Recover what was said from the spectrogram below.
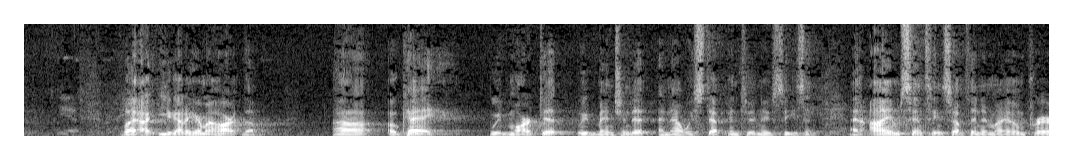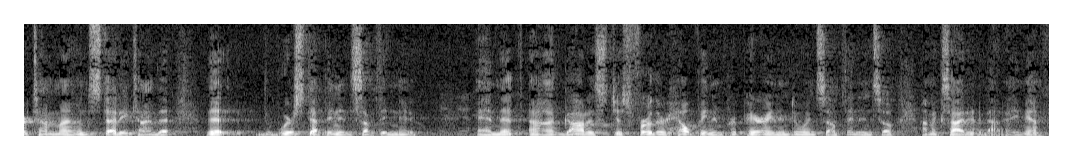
But I, you got to hear my heart, though. Uh, okay, we've marked it, we've mentioned it, and now we step into a new season. And I am sensing something in my own prayer time, my own study time, that, that we're stepping in something new and that uh, God is just further helping and preparing and doing something. And so I'm excited about it. Amen.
